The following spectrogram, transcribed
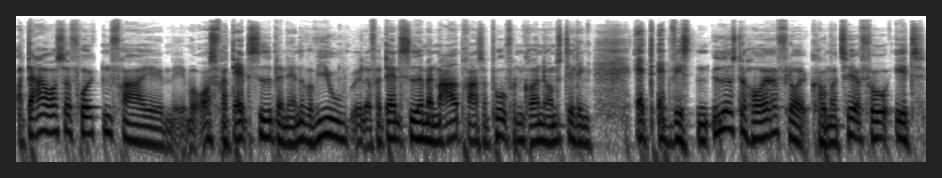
Og der er også frygten fra, øh, også fra dansk side blandt andet, hvor vi jo, eller fra dansk side, at man meget presser på for den grønne omstilling, at, at hvis den yderste højrefløj kommer til at få et,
